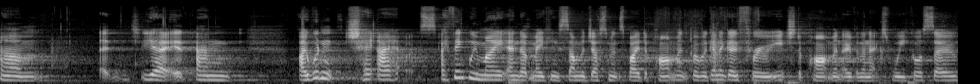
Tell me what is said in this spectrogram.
Um, yeah, it, and I wouldn't cha- I, I think we might end up making some adjustments by department, but we're going to go through each department over the next week or so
